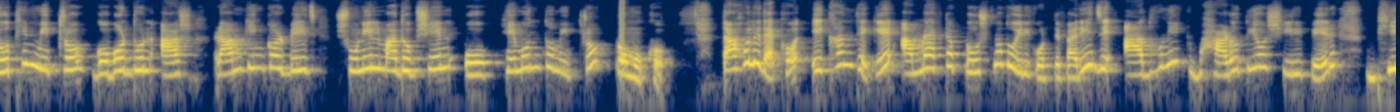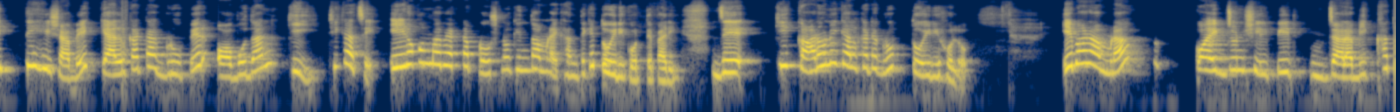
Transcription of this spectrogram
রথিন মিত্র, গোবর্ধন আশ রামকিঙ্কর বেজ, সুনীল মাধব সেন ও হেমন্ত মিত্র প্রমুখ। তাহলে দেখো, এখান থেকে আমরা একটা প্রশ্ন তৈরি করতে পারি যে আধুনিক ভারতীয় শিল্পের ভিত্তি হিসাবে ক্যালকাটা গ্রুপের অবদান কি? ঠিক আছে? এইরকম ভাবে একটা প্রশ্ন কিন্তু আমরা এখান থেকে তৈরি করতে পারি যে কি কারণে ক্যালকাটা গ্রুপ তৈরি হলো? এবার আমরা কয়েকজন শিল্পীর যারা বিখ্যাত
